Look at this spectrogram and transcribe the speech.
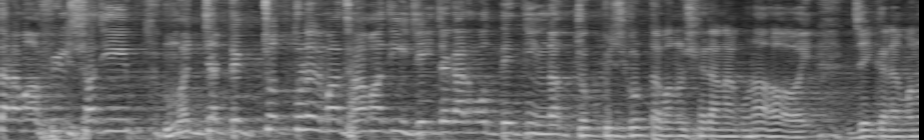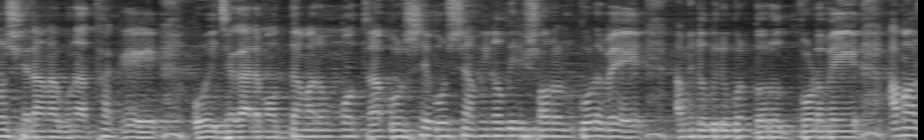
তারা মাহফিল সাজিব মজ্জাটেক চত্বরের মাঝামাঝি, যেই জায়গার মধ্যে দিন রাত চব্বিশ ঘণ্টা মানুষের আনাগুনা হয়, যেখানে মানুষের আনাগুনা থাকে, ওই জায়গার মধ্যে আমার উম্মতরা বসে বসে আমি নবীর স্মরণ করবে, আমি নবীর উপর দরদ পড়বে। আমার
